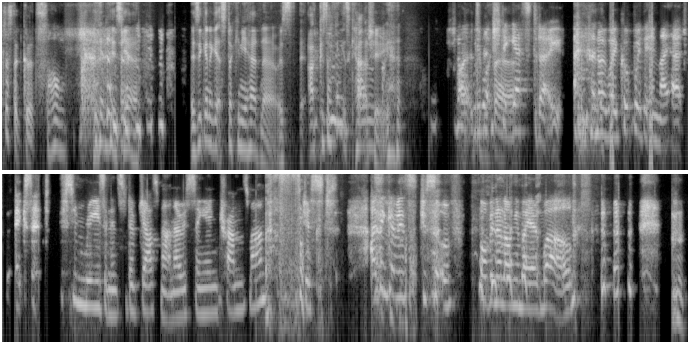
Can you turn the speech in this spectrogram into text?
That's just a good song. It is, yeah. is it going to get stuck in your head now? Is because I think it's catchy. You know, we watched it yesterday, and I woke up with it in my head. Except for some reason, instead of jazz man, I was singing trans man. just, I think I was just sort of bobbing along in my own world.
